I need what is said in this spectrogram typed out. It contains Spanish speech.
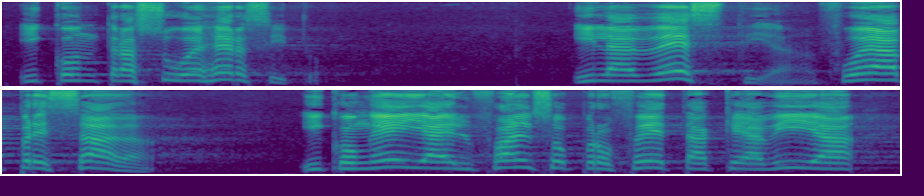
y contra su ejército. Y la bestia fue apresada y con ella el falso profeta que había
